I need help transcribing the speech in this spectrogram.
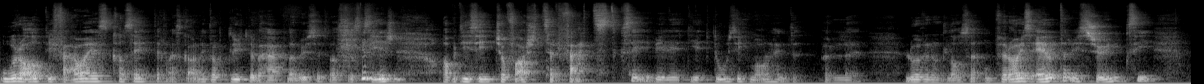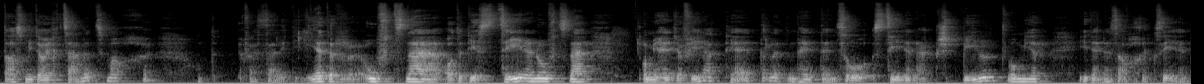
uralte VHS-Kassetten, ich weiß gar nicht, ob die Leute überhaupt noch wissen, was das war, aber die sind schon fast zerfetzt gewesen, weil die tausendmal haben wollen schauen und hören. Und für uns Eltern war es schön, gewesen, das mit euch zusammen zu machen und ich weiß nicht, die Lieder aufzunehmen oder die Szenen aufzunehmen. Und wir haben ja viel Theater und haben dann so Szenen auch gespielt, die wir in diesen Sachen gesehen haben.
